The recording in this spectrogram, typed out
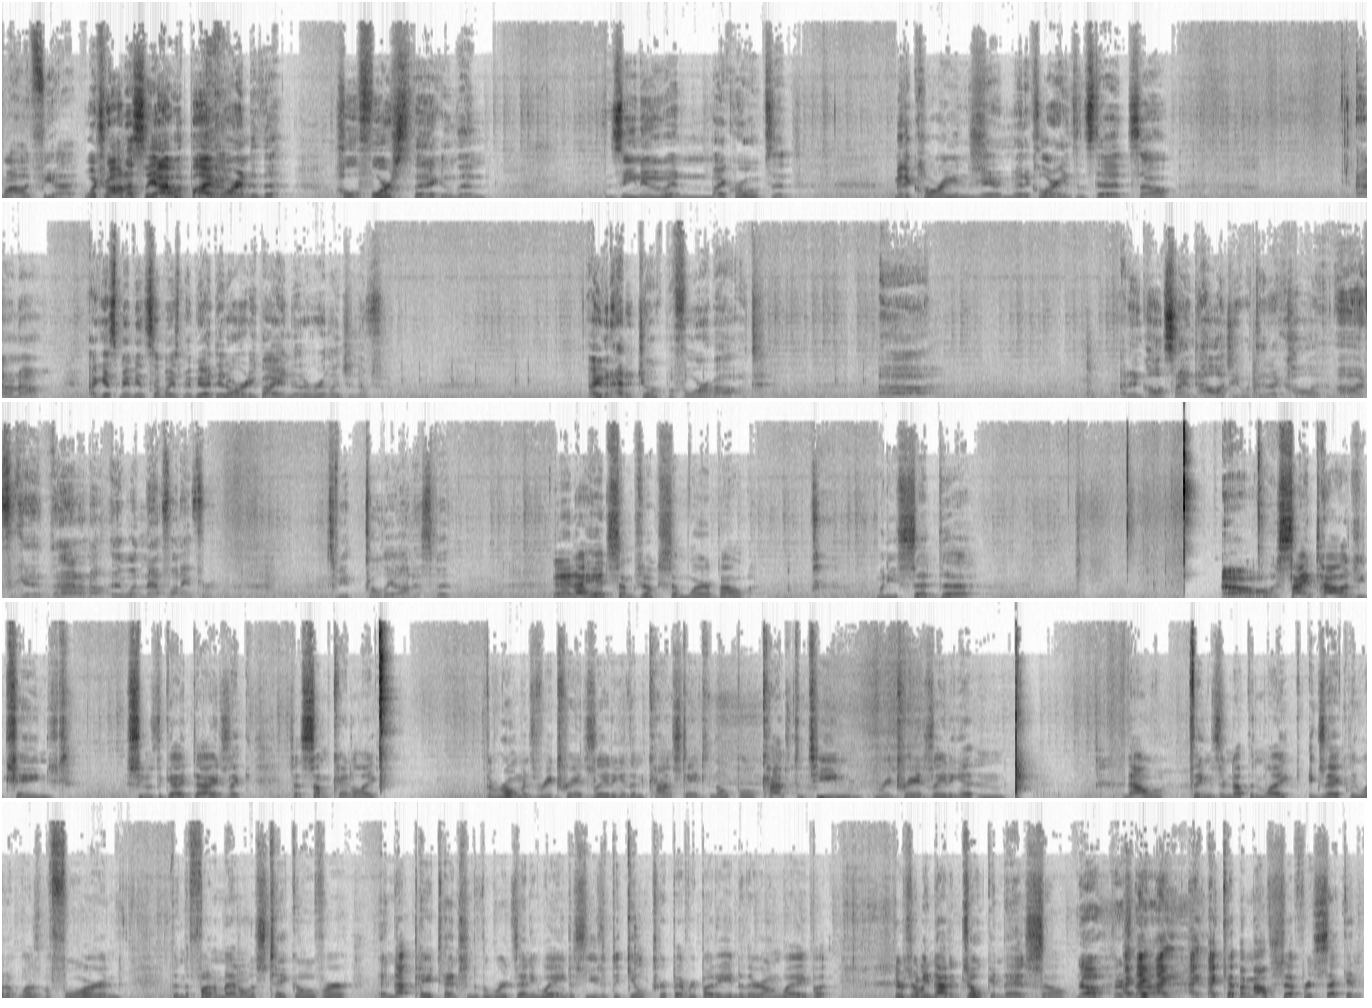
Well, if you uh, Which honestly, I would buy more into the whole Force thing than Xenu and microbes and midichlorians, yeah, midichlorians instead. So I don't know. I guess maybe in some ways, maybe I did already buy into the religion of. I even had a joke before about. Uh, I didn't call it Scientology. What did I call it? Oh, I forget. I don't know. It wasn't that funny for. To be totally honest, but and I had some joke somewhere about when he said, uh, "Oh, Scientology changed as soon as the guy died." It's like is that something kind of like the Romans retranslating it, then Constantinople, Constantine retranslating it, and now things are nothing like exactly what it was before, and then the fundamentalists take over and not pay attention to the words anyway, and just use it to guilt trip everybody into their own way. But there's really not a joke in that, so no, there's I, not. I, I, I kept my mouth shut for a second,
